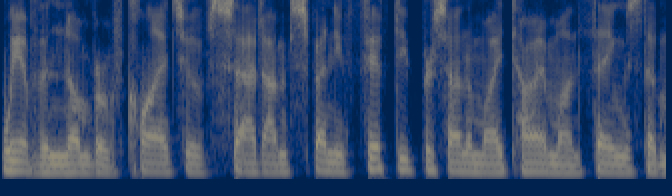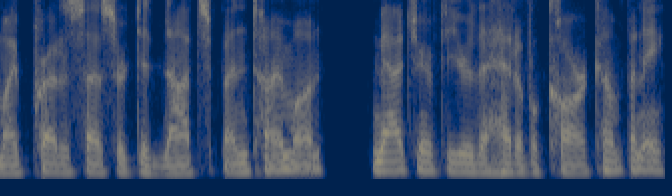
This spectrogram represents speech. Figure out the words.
We have a number of clients who have said, I'm spending 50% of my time on things that my predecessor did not spend time on. Imagine if you're the head of a car company,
